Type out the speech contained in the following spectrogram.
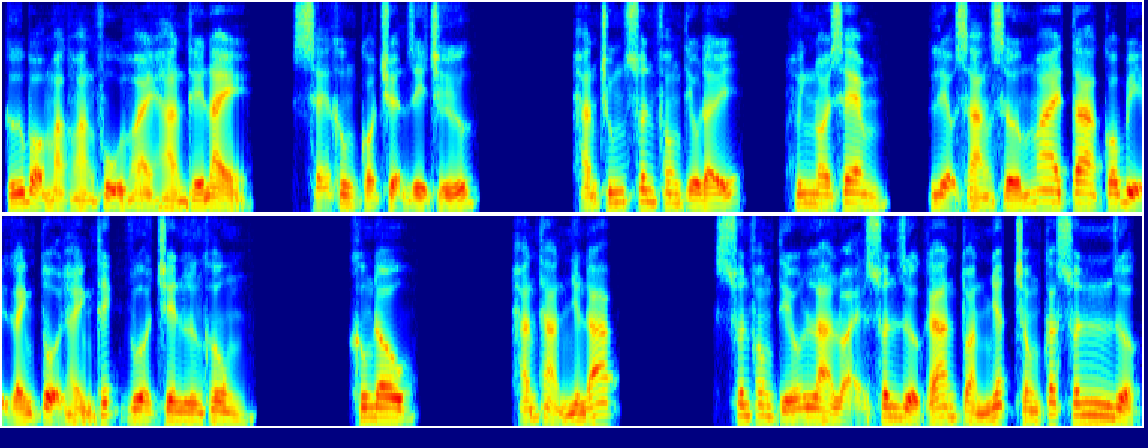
cứ bỏ mặc Hoàng Phủ Hoài Hàn thế này, sẽ không có chuyện gì chứ. Hắn chúng Xuân Phong Tiếu đấy, huynh nói xem, liệu sáng sớm mai ta có bị gánh tội hành thích vua trên lưng không? Không đâu. Hắn thản nhiên đáp. Xuân Phong Tiếu là loại xuân dược an toàn nhất trong các xuân dược,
